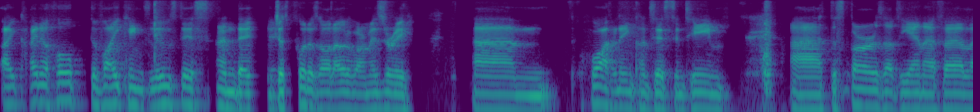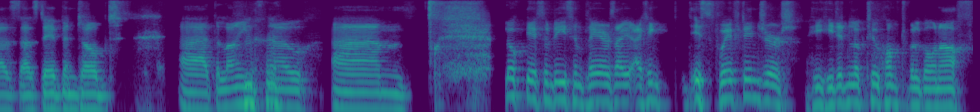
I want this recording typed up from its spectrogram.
I kind of hope the Vikings lose this and they just put us all out of our misery. Um, what an inconsistent team. Uh, the Spurs of the NFL, as as they've been dubbed. Uh, the Lions now. Um, look, they have some decent players. I, I think is Swift injured. He he didn't look too comfortable going off.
